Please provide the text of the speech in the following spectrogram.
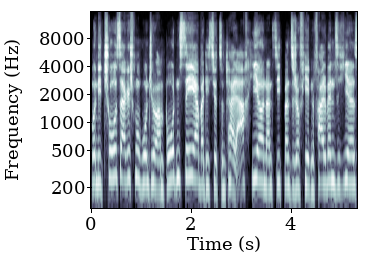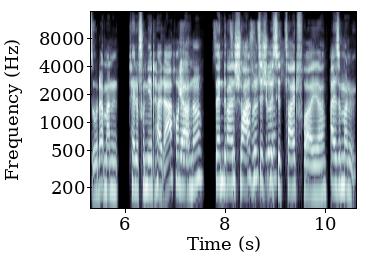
Und die Joe, sage ich mal, wohnt ja am Bodensee, aber die ist ja zum Teil auch hier und dann sieht man sich auf jeden Fall, wenn sie hier ist oder man telefoniert halt auch oder ja. ne? Sendet man sich sich ein bisschen Zeit frei, ja. Also man,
